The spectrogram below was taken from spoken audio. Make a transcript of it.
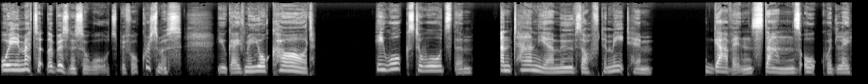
We met at the Business Awards before Christmas. You gave me your card. He walks towards them, and Tanya moves off to meet him. Gavin stands awkwardly.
